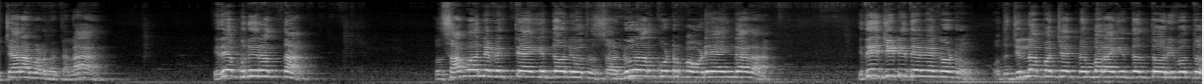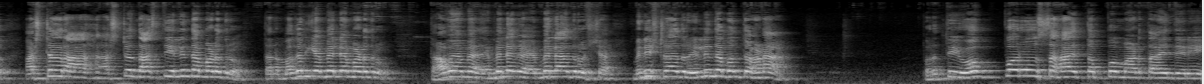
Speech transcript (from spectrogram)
ವಿಚಾರ ಮಾಡ್ಬೇಕಲ್ಲ? ಇದೇ ಮುನಿರತ್ನ. ಒಂದು ಸಾಮಾನ್ಯ ವ್ಯಕ್ತಿ ಆಗಿದ್ದವನು ಇವತ್ತು ನೂರಾರು ಕೋಟಿ ರೂಪಾಯಿ ಒಡೆಯ ಹೆಂಗಾದ? ಇದೇ ಜಿ ಟಿ ದೇವೇಗೌಡರು, ಒಂದು ಜಿಲ್ಲಾ ಪಂಚಾಯತ್ ಮೆಂಬರ್ ಆಗಿದ್ದಂಥವ್ರು ಇವತ್ತು ಅಷ್ಟಾರ, ಅಷ್ಟೊಂದು ಆಸ್ತಿ ಎಲ್ಲಿಂದ ಮಾಡಿದ್ರು? ತನ್ನ ಮಗನಿಗೆ ಎಂ ಎಲ್ ಎ ಮಾಡಿದ್ರು. ತಾವು M L M L A M L A ಆದ್ರು ಮಿನಿಸ್ಟರ್ ಆದ್ರು ಎಲ್ಲಿಂದ ಬಂತು ಹಣ? ಪ್ರತಿಯೊಬ್ಬರೂ ಸಹ ತಪ್ಪು ಮಾಡ್ತಾ ಇದ್ದೀರಿ.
